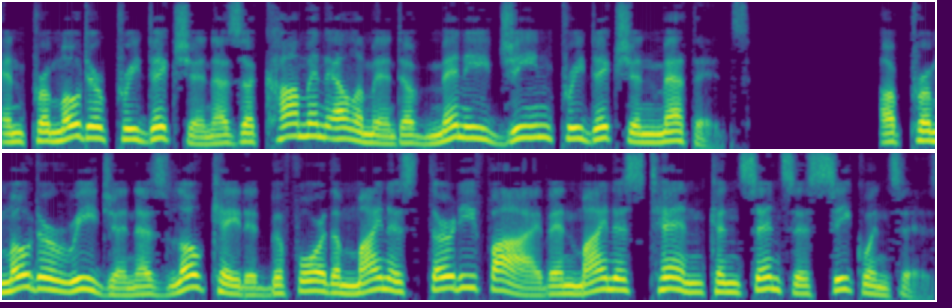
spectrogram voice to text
and promoter prediction is a common element of many gene prediction methods. A promoter region is located before the -35 and -10 consensus sequences.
